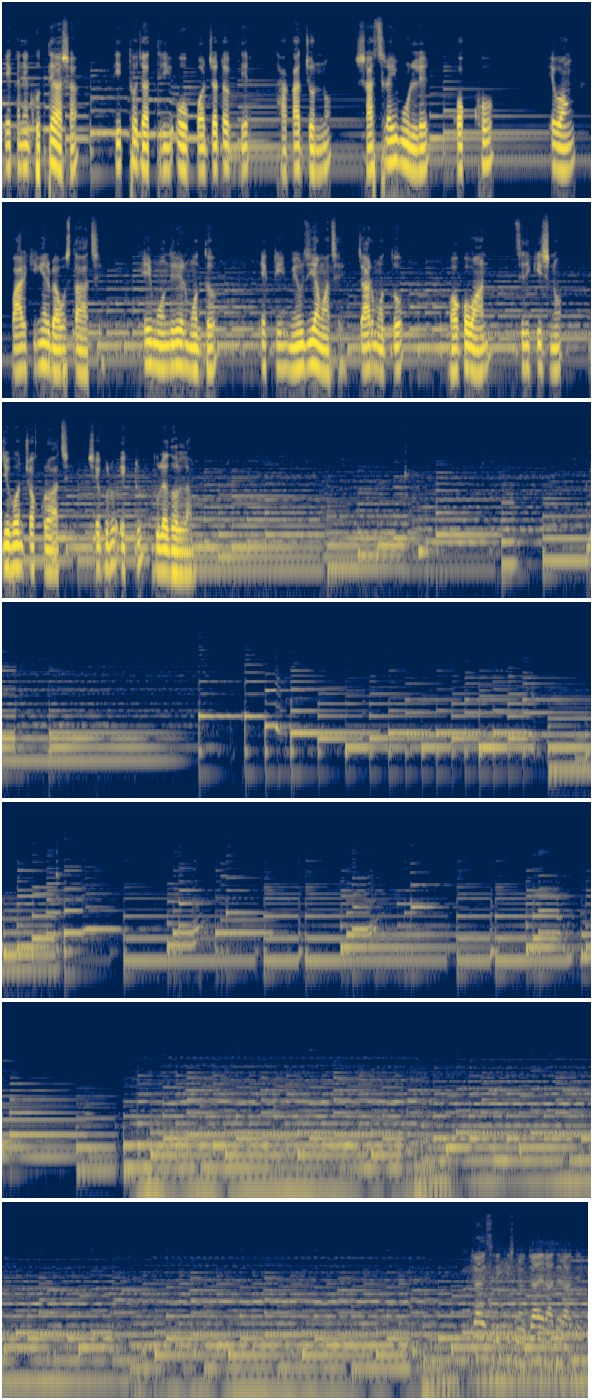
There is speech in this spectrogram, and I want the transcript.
এখানে ঘুরতে আসা তীর্থযাত্রী ও পর্যটকদের থাকার জন্য সাশ্রয়ী মূল্যের কক্ষ এবং পার্কিংয়ের ব্যবস্থা আছে। এই মন্দিরের মধ্যে একটি মিউজিয়াম আছে, যার মধ্যে ভগবান শ্রীকৃষ্ণ জীবনচক্র আছে। সেগুলো একটু তুলে ধরলাম। জয় শ্রীকৃষ্ণ জয় রাধে রাধে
